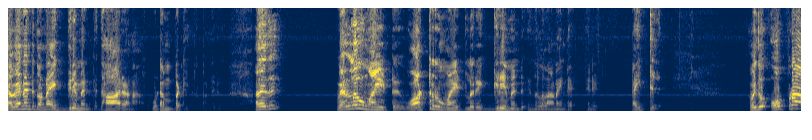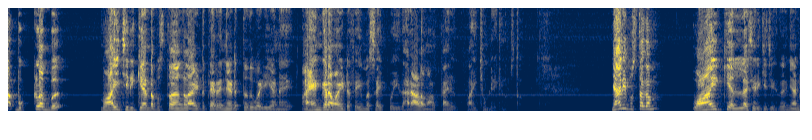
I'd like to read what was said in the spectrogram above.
covenant എന്ന് പറഞ്ഞാൽ എഗ്രിമെന്റ് ധാരണ ഉടമ്പടി പറഞ്ഞൊരു. അതായത് വെള്ളവുമായിട്ട് വാട്ടറുമായിട്ടുള്ളൊരു എഗ്രിമെന്റ് എന്നുള്ളതാണ് അതിന്റെ അതിന്റെ ടൈറ്റിൽ അപ്പോൾ ഇത് ഓപ്ര ബുക്ക് ക്ലബ്ബ് വായിച്ചിരിക്കേണ്ട പുസ്തകങ്ങളായിട്ട് തിരഞ്ഞെടുത്തത് വഴിയാണ് ഭയങ്കരമായിട്ട് ഫേമസ് ആയിപ്പോയി ധാരാളം ആൾക്കാർ വായിച്ചുകൊണ്ടിരിക്കുന്ന പുസ്തകം. ഞാൻ ഈ പുസ്തകം വായിക്കുകയല്ല ശരിക്കും ചെയ്തത് ഞാൻ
